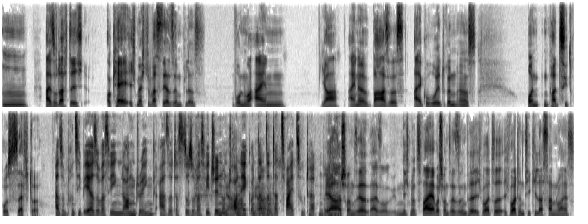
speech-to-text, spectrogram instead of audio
Mm, Also dachte ich, okay, ich möchte was sehr Simples, wo nur ein, ja, eine Basis Alkohol drin ist und ein paar Zitrussäfte. Also im Prinzip eher sowas wie ein Long Drink, also dass du sowas wie Gin und Ja, Tonic und ja. dann sind da zwei Zutaten drin. Ja, schon sehr, also nicht nur zwei, aber schon sehr simpel. Ich wollte, ich wollte einen Tequila Sunrise.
